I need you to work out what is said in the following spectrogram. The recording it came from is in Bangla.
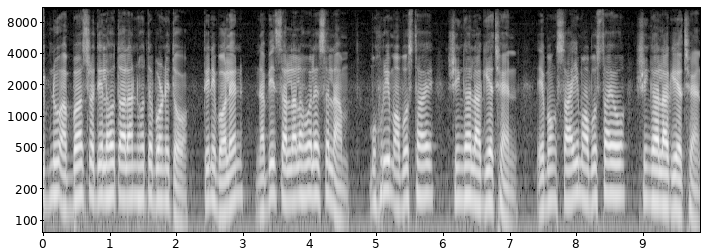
ইবনু আব্বাস রদিল্লাহ তাল্লাহ্ন হতে বর্ণিত। তিনি বলেন, নবী সাল্লাহ আলাইসাল্লাম মুহরিম অবস্থায় সিংহা লাগিয়েছেন এবং সাইম অবস্থায়ও সিংহা লাগিয়েছেন।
